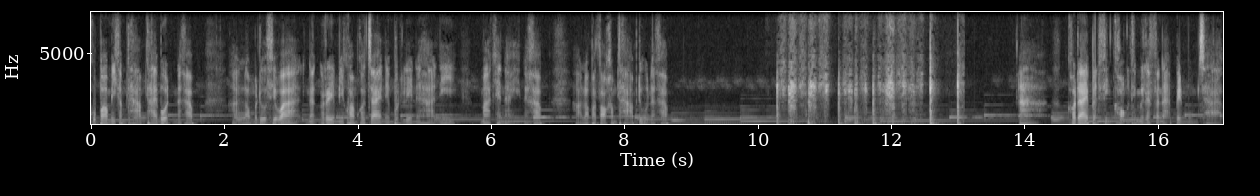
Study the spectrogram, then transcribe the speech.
ครูเป้ามีคำถามท้ายบทนะครับอ่าเรามาดูซิว่านักเรียนมีความเข้าใจในบทเรียนเนื้อหานี้มากแค่ไหนนะครับอ่าเรามาตอบคำถามดูนะครับ อ่า ข้อใดเป็นสิ่งของที่มีลักษณะเป็นมุมฉาก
